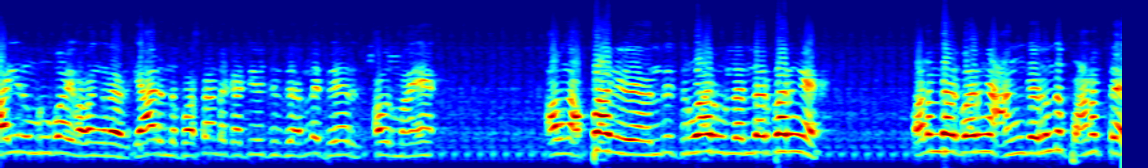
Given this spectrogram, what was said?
ஆயிரம் ரூபாய் வழங்கினார். யார் இந்த பஸ் ஸ்டாண்டை கட்டி வச்சிருக்காருல பேர் அவர் மயன் அவங்க அப்பா வந்து திருவாரூர்ல இருந்தார் பாருங்க. வளர்ந்தார் பாருங்க. அங்க இருந்து பணத்தை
